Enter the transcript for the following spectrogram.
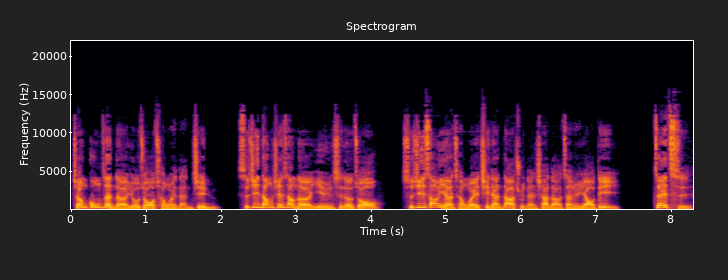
将公正的幽州称为南京。石敬瑭线上的燕云十六州，实际上也成为契丹大举南下的战略要地。在此，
